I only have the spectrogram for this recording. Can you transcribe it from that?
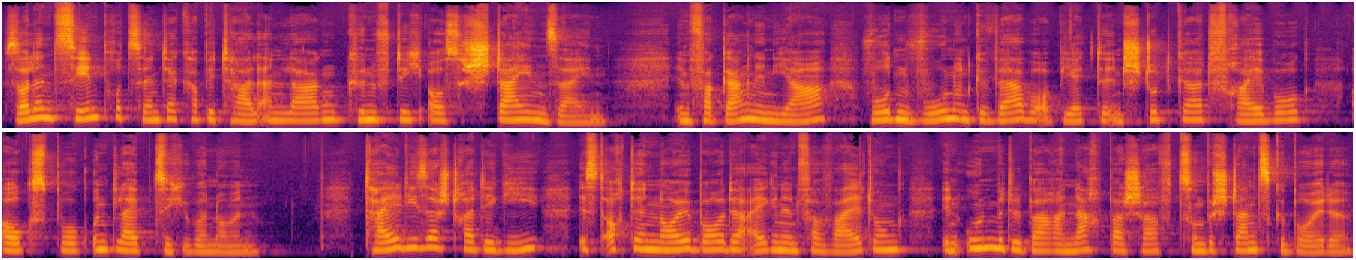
sollen 10 Prozent der Kapitalanlagen künftig aus Stein sein. Im vergangenen Jahr wurden Wohn- und Gewerbeobjekte in Stuttgart, Freiburg, Augsburg und Leipzig übernommen. Teil dieser Strategie ist auch der Neubau der eigenen Verwaltung in unmittelbarer Nachbarschaft zum Bestandsgebäude.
